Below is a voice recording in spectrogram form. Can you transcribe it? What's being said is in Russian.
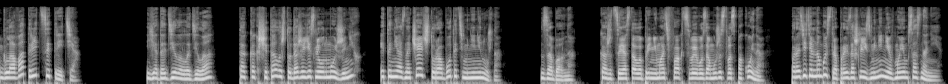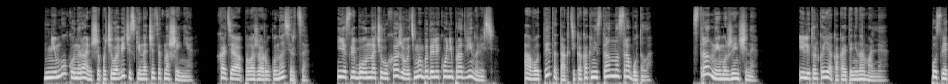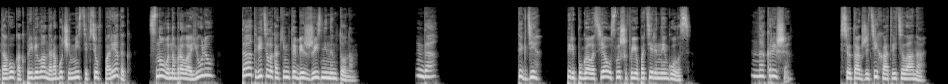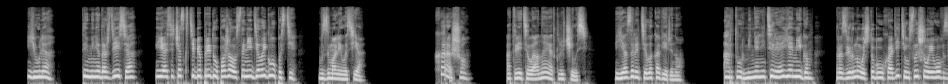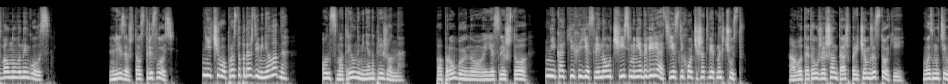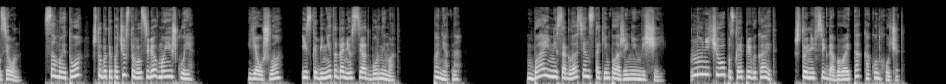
Глава 33. Я доделала дела, так как считала, что даже если он мой жених, это не означает, что работать мне не нужно. Забавно. Кажется, я стала принимать факт своего замужества спокойно. Поразительно быстро произошли изменения в моем сознании. Не мог он раньше по-человечески начать отношения. Хотя, положа руку на сердце, если бы он начал ухаживать, мы бы далеко не продвинулись а вот эта тактика, как ни странно, сработала. Странные мы женщины. Или только я какая-то ненормальная. После того, как привела на рабочем месте все в порядок, снова набрала Юлю, та ответила каким-то безжизненным тоном. «Да». «Ты где?» – перепугалась я, услышав ее потерянный голос. «На крыше». Все так же тихо ответила она. «Юля, «Ты меня дождись, а? Я сейчас к тебе приду, пожалуйста, не делай глупости!» Взмолилась я. «Хорошо», — ответила она и отключилась. Я залетела к Аверину. «Артур, меня не теряй, я мигом!» Развернулась, чтобы уходить, и услышала его взволнованный голос. «Лиза, что стряслось?» «Ничего, просто подожди меня, ладно?» Он смотрел на меня напряженно. «Попробую, но если что...» Никаких «если» научись мне доверять, если хочешь ответных чувств. А вот это уже шантаж, причем жестокий, возмутился он. Самое то, чтобы ты почувствовал себя в моей шкуре. Я ушла, из кабинета донесся отборный мат. Понятно. Бай не согласен с таким положением вещей. Ну ничего, пускай привыкает, что не всегда бывает так, как он хочет.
